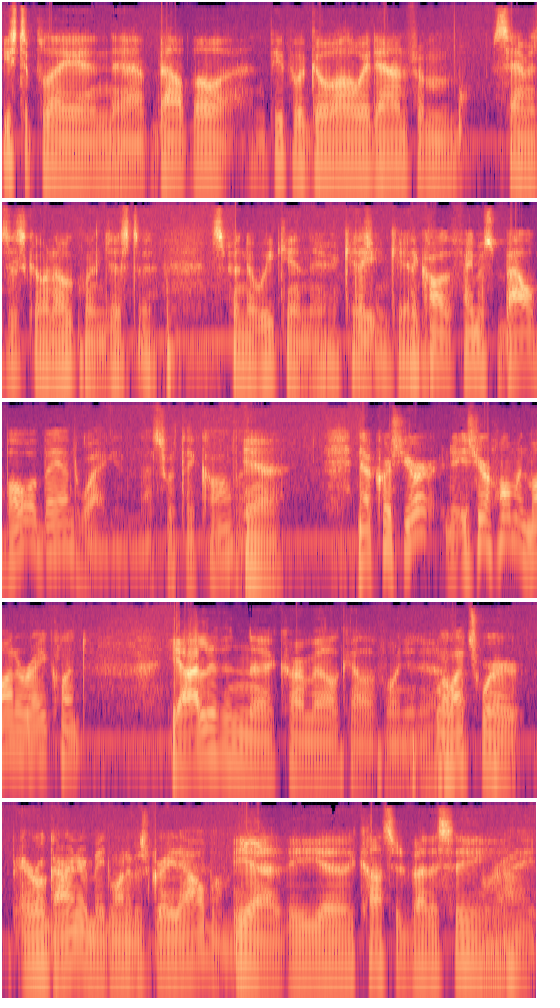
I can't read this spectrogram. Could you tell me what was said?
Used to play in uh, Balboa, and people would go all the way down from San Francisco and Oakland just to spend a weekend there They, catching kids. they call it the famous Balboa bandwagon. That's what they call it. yeah, Now, of course, your is your home in Monterey, Clint? Yeah. I live in uh, Carmel, California now. Well, that's where Erroll Garner made one of his great albums. yeah, the uh, concert by the sea. Right.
